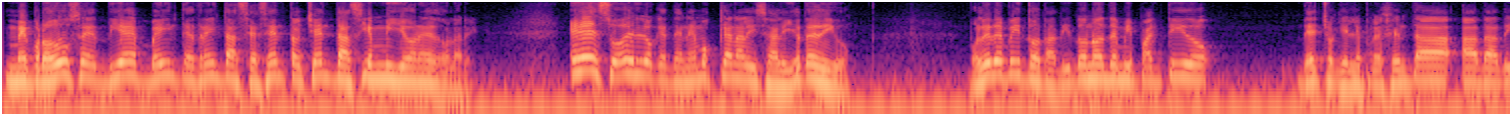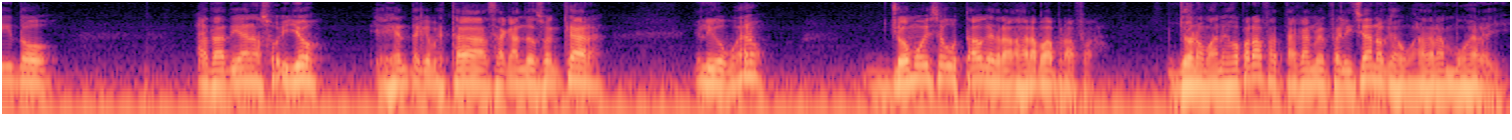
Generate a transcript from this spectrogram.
me produce 10, 20, 30, 60, 80, 100 millones de dólares. Eso es lo que tenemos que analizar. Y yo te digo, vuelvo y repito, Tatito no es de mi partido. De hecho, quien le presenta a Tatito, a Tatiana soy yo. Hay gente que me está sacando eso en cara. Y le digo, bueno, yo me hubiese gustado que trabajara para Prafa. Yo no manejo Prafa, está Carmen Feliciano, que es una gran mujer allí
